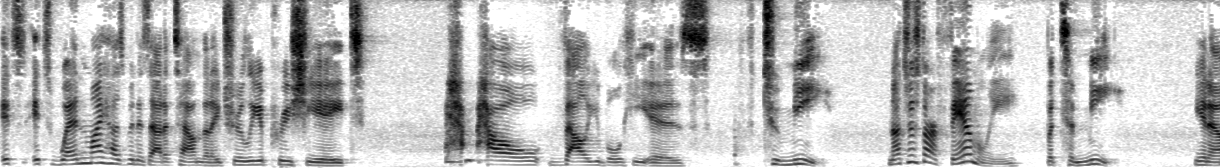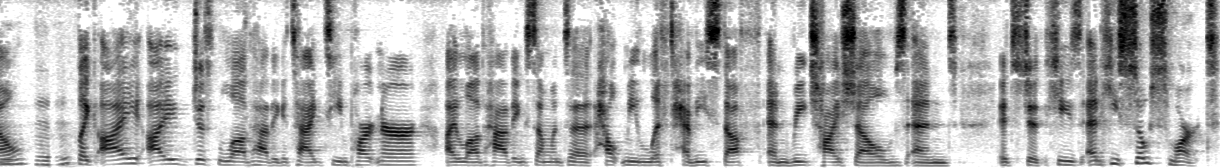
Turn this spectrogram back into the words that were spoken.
it's it's when my husband is out of town that I truly appreciate h- how valuable he is to me. Not just our family, but to me. You know? Mm-hmm. Like I I just love having a tag team partner. I love having someone to help me lift heavy stuff and reach high shelves and it's just he's and he's so smart.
